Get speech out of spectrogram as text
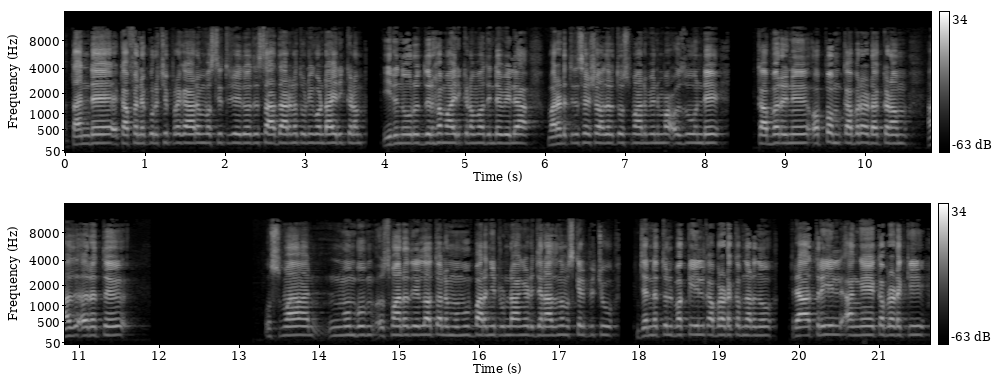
തന്റെ കഫനെ കുറിച്ച് പ്രകാരം വസ്തുത്ത് ചെയ്തു. അത് സാധാരണ തുണി കൊണ്ടായിരിക്കണം. ഇരുന്നൂറ് ദൃഹമായിരിക്കണം അതിന്റെ വില. മരണത്തിന് ശേഷം അതിർത്ത് ഉസ്മാൻ ബിൻ മസൂന്റെ ഖബറിന് ഒപ്പം ഖബറടക്കണം. അതിർത്ത് ഉസ്മാൻ മുമ്പും ഉസ്മാൻ റതി അള്ളാഹു മുമ്പും പറഞ്ഞിട്ടുണ്ട് അങ്ങയുടെ ജനാദ നമസ്കരിപ്പിച്ചു. ജന്നത്തുൽ ബക്കിയിൽ കബറടക്കം നടന്നു. രാത്രിയിൽ അങ്ങയെ കബറടക്കി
